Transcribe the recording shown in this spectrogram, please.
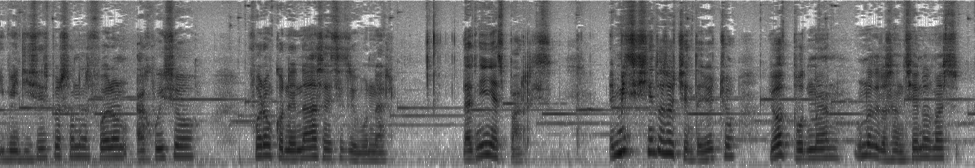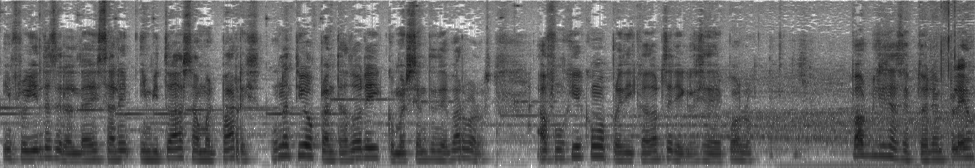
y 26 personas fueron a juicio fueron condenadas a este tribunal. Las niñas Parris. En 1688, Geoff Putman, uno de los ancianos más influyentes de la aldea de Salem, invitó a Samuel Parris, un antiguo plantador y comerciante de bárbaros, a fungir como predicador de la iglesia del pueblo. Parris aceptó el empleo,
